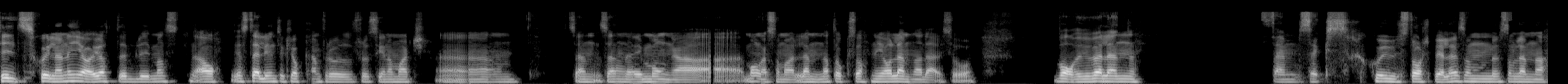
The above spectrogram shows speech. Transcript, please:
tidsskillnaden gör ju att det blir, man, ja, jag ställer ju inte klockan för att, för att se någon match. Um, sen, sen är det många, många som har lämnat också. När jag lämnade där så var vi väl en fem, sex, sju startspelare som, som lämnade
